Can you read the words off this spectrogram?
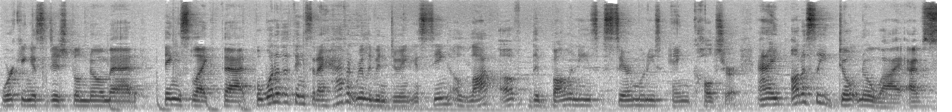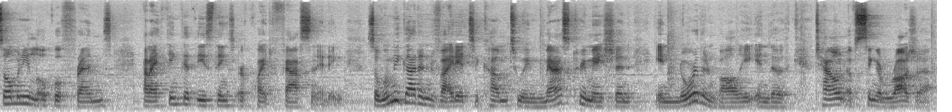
working as a digital nomad, things like that. But one of the things that I haven't really been doing is seeing a lot of the Balinese ceremonies and culture. And I honestly don't know why. I have so many local friends and I think that these things are quite fascinating. So when we got invited to come to a mass cremation in northern Bali in the town of Singaraja,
